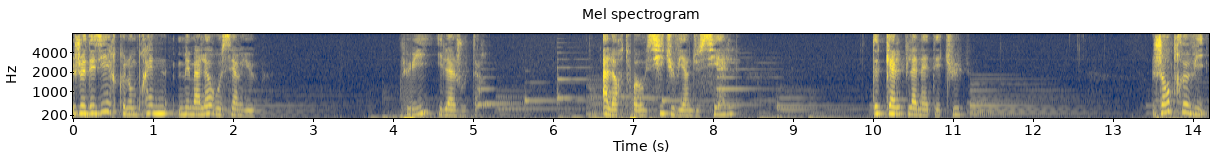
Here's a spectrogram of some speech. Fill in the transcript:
Je désire que l'on prenne mes malheurs au sérieux. Puis il ajouta. Alors toi aussi tu viens du ciel De quelle planète es-tu? J'entrevis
